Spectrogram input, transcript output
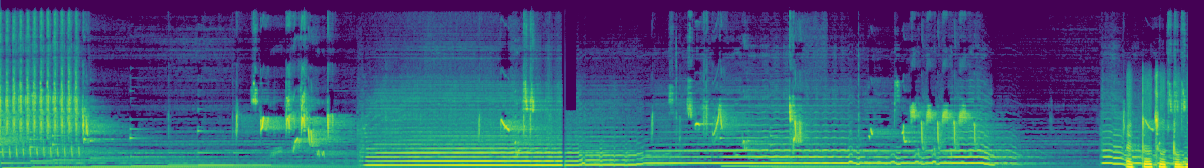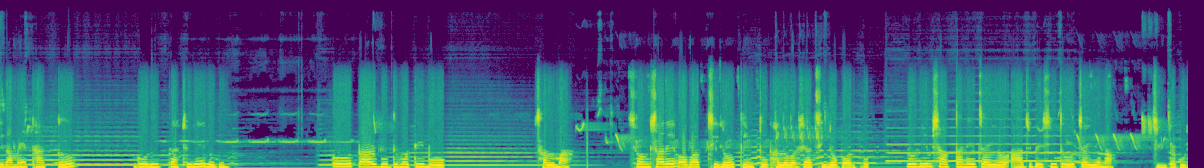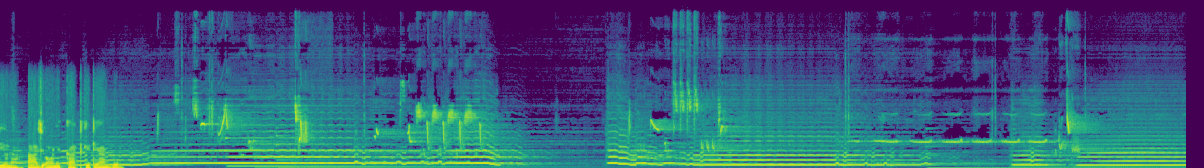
একটা ছোট্ট গ্রামে থাকতো গরিব কাঠুরে রহিম। ও তার বুদ্ধিমতী বউ সালমা। সংসারে অভাব ছিল, কিন্তু ভালোবাসা ছিল ভরপুর। রহিম সাবধানে চাইও আজ বেশি দূর চাইও না। চিন্তা করিও না, আজ অনেক কাঠ কেটে আনব।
